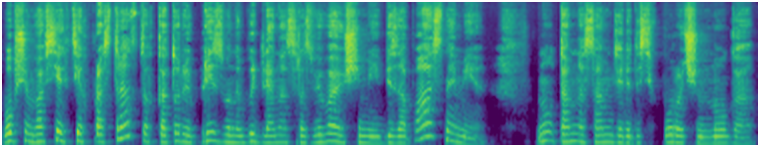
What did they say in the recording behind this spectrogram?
в общем, во всех тех пространствах, которые призваны быть для нас развивающими и безопасными, ну, там на самом деле до сих пор очень много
